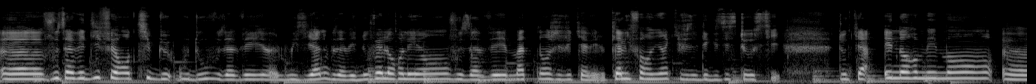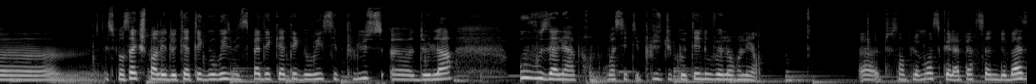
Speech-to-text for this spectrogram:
Euh, vous avez différents types de houdou. Vous avez euh, Louisiane, vous avez Nouvelle-Orléans, vous avez maintenant j'ai vu qu'il y avait le Californien qui faisait d'exister aussi. Donc il y a énormément. c'est pour ça que je parlais de catégories, mais c'est pas des catégories, c'est plus de là où vous allez apprendre. Moi c'était plus du côté Nouvelle-Orléans. Euh, tout simplement parce que la personne de base,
